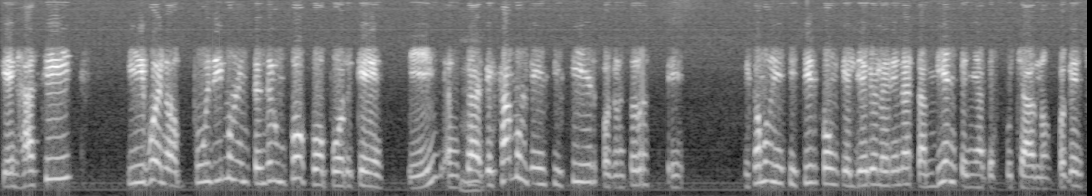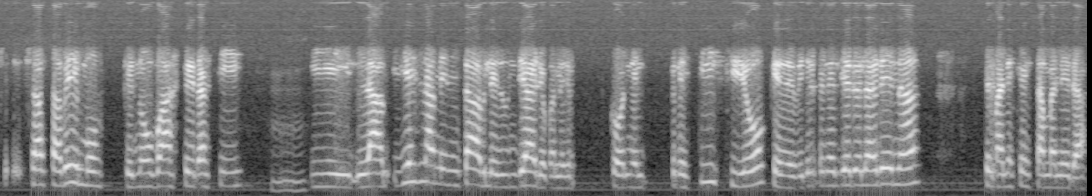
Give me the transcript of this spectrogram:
que es así, y bueno, pudimos entender un poco por qué o sea, mm. dejamos de insistir, porque nosotros eh, dejamos de insistir con que el diario La Arena también tenía que escucharnos, porque ya sabemos que no va a ser así, mm. y, la, y es lamentable de un diario con el, con el prestigio que debería tener el diario La Arena, se maneje de esta manera.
